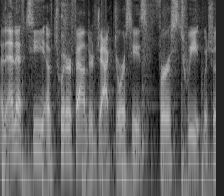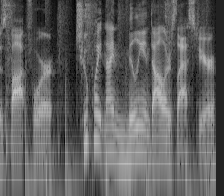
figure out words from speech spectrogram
An NFT of Twitter founder Jack Dorsey's first tweet, which was bought for $2.9 million last year,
